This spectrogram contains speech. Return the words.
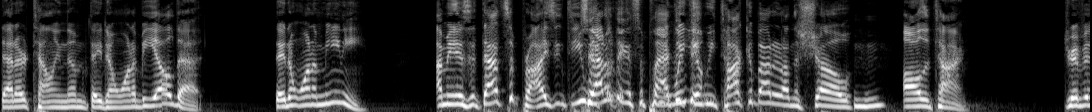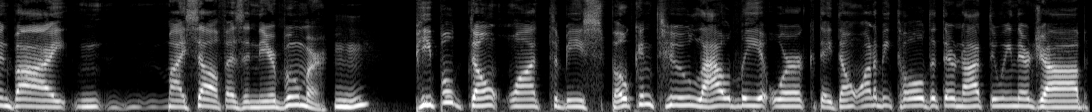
that are telling them they don't want to be yelled at. They don't want a meanie. I mean, is it that surprising to you? See, I don't think it's surprising. I We, we talk about it on the show all the time, driven by n- myself as a near boomer. Mm-hmm. People don't want to be spoken to loudly at work. They don't want to be told that they're not doing their job.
